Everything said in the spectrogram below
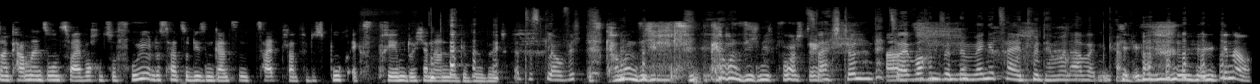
dann kam mein Sohn zwei Wochen zu früh und das hat so diesen ganzen Zeitplan für das Buch extrem durcheinander gewirbelt. das glaube ich. Das kann man sich nicht, kann man sich nicht vorstellen. Zwei Stunden, zwei ähm, Wochen sind eine Menge Zeit, mit der man arbeiten kann. genau.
